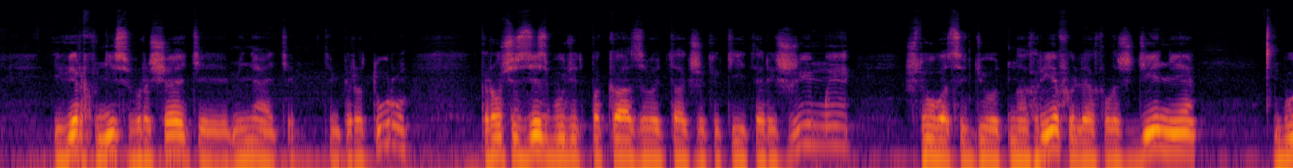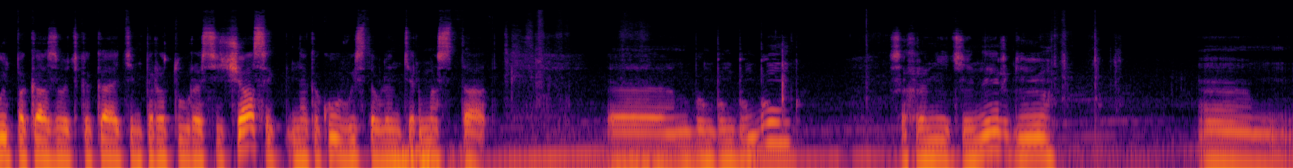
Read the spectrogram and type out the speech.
И вверх-вниз вращаете, меняете температуру. Короче, здесь будет показывать также какие-то режимы, что у вас идет нагрев или охлаждение. Будет показывать, какая температура сейчас и на какую выставлен термостат. Э, бум-бум-бум-бум сохраните энергию. Эм,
